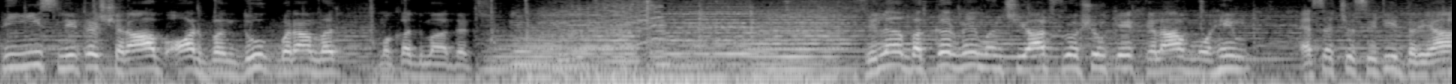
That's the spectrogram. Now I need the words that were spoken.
تیس لیٹر شراب اور بندوق برامد مقدمہ درج۔ ضلع بکر میں منشیات فروشوں کے خلاف مہم۔ ایس ایچ او سٹی دریا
